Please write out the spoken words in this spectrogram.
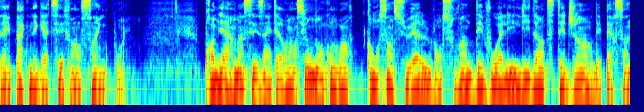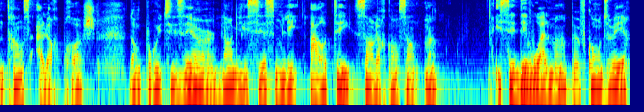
impacts négatifs en cinq points. Premièrement, ces interventions non consensuelles vont souvent dévoiler l'identité de genre des personnes trans à leurs proches. Donc, pour utiliser un anglicisme, les outer sans leur consentement. Et ces dévoilements peuvent conduire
